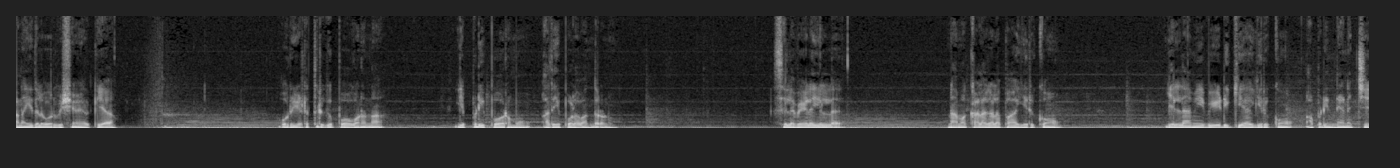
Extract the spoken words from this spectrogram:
ஆனால் இதில் ஒரு விஷயம் இருக்கியா? ஒரு இடத்திற்கு போகணும்னா எப்படி போகிறோமோ அதே போல் வந்துடணும் சில வேளைகளில் நாம் கலகலப்பாக இருக்கோம். எல்லாமே வேடிக்கையாக இருக்கும் அப்படின்னு நினச்சி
